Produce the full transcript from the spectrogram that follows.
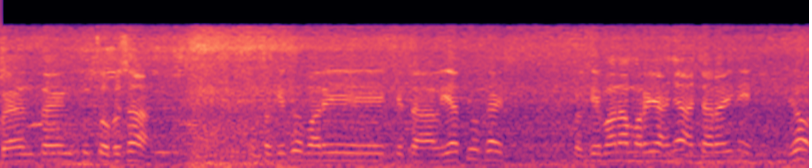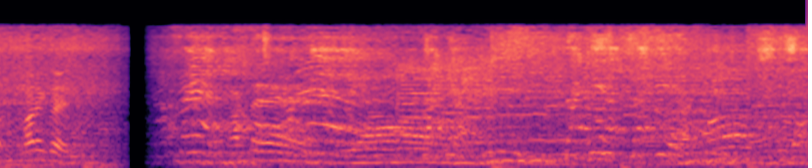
Benteng Kuto Besar. Untuk itu mari kita lihat yuk guys, bagaimana meriahnya acara ini. Yuk, mari guys. Ya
